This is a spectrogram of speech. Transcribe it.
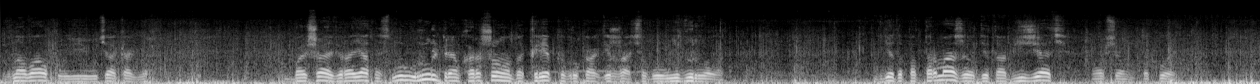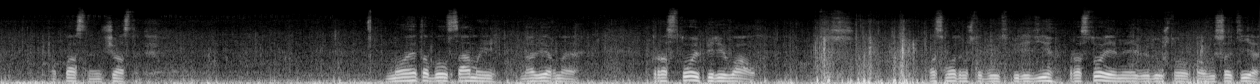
в навалку, и у тебя как бы большая вероятность. Ну, руль прям хорошо надо крепко в руках держать, чтобы его не вырвало. Где-то подтормаживать, где-то объезжать. В общем, такой опасный участок. Но это был самый, наверное, простой перевал. Посмотрим, что будет впереди. Простой, я имею в виду, что по высоте.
